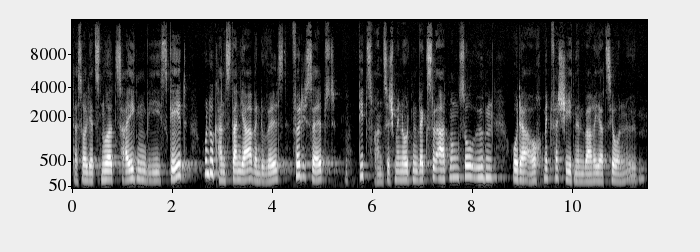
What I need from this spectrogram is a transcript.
Das soll jetzt nur zeigen, wie es geht. Und du kannst dann ja, wenn du willst, für dich selbst die 20 Minuten Wechselatmung so üben oder auch mit verschiedenen Variationen üben.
